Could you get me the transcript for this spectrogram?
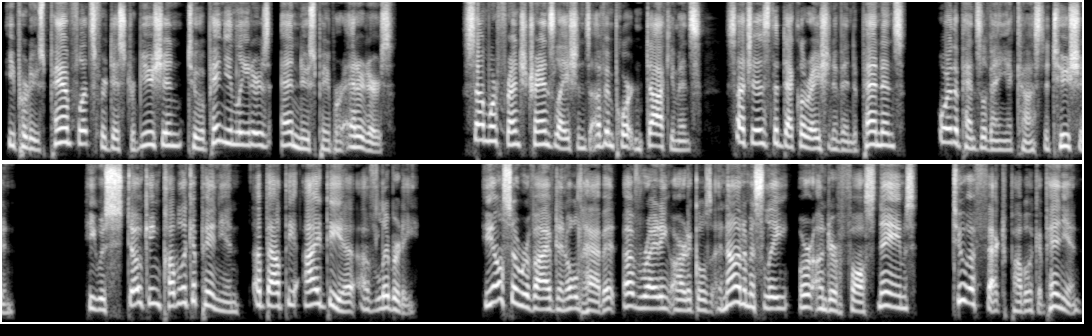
He produced pamphlets for distribution to opinion leaders and newspaper editors. Some were French translations of important documents, such as the Declaration of Independence or the Pennsylvania Constitution. He was stoking public opinion about the idea of liberty. He also revived an old habit of writing articles anonymously or under false names to affect public opinion.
